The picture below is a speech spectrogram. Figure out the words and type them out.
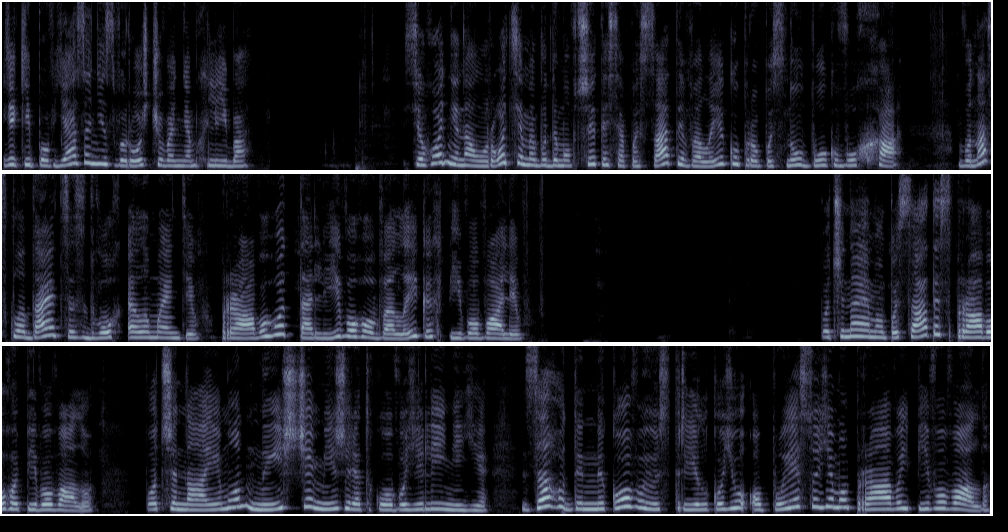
які пов'язані з вирощуванням хліба. Сьогодні на уроці ми будемо вчитися писати велику прописну букву Х. Вона складається з двох елементів правого та лівого великих півовалів. Починаємо писати з правого півовалу. Починаємо нижче міжрядкової лінії. За годинниковою стрілкою описуємо правий півовал.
